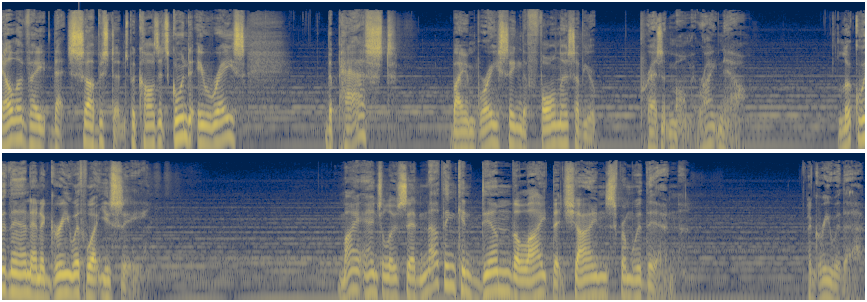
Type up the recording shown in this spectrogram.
Elevate that substance because it's going to erase the past by embracing the fullness of your present moment right now. Look within and agree with what you see. Maya Angelou said, Nothing can dim the light that shines from within agree with that.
